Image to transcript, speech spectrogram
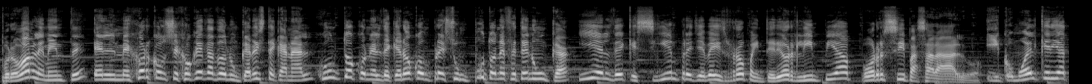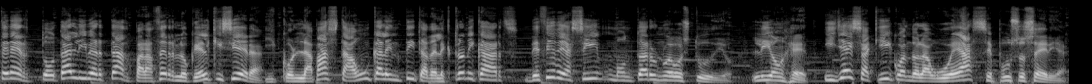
probablemente, el mejor consejo que he dado nunca en este canal, junto con el de que no compréis un puto NFT nunca, y el de que siempre llevéis ropa interior limpia por si pasara algo. Y como él quería tener total libertad para hacer lo que él quisiera, y con la pasta aún calentita de Electronic Arts, decide así montar un nuevo estudio, Leonhead. Y ya es aquí cuando la UEA se puso seria.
